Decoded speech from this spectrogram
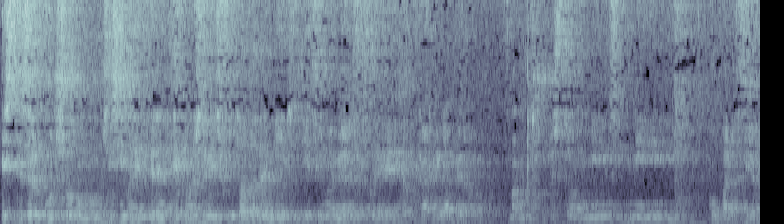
este es el curso con muchísima diferencia que más he disfrutado de mis 19 años de carrera, pero vamos, esto ni, ni comparación.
